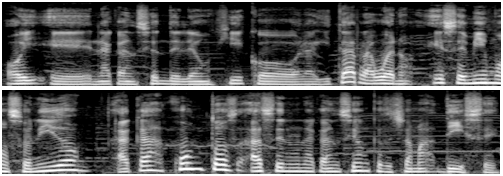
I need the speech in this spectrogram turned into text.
hoy eh, en la canción de León Gico, la guitarra. Bueno, ese mismo sonido, acá juntos hacen una canción que se llama Dice.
